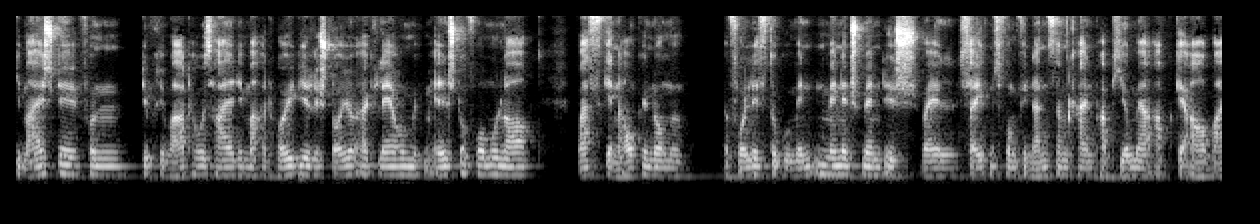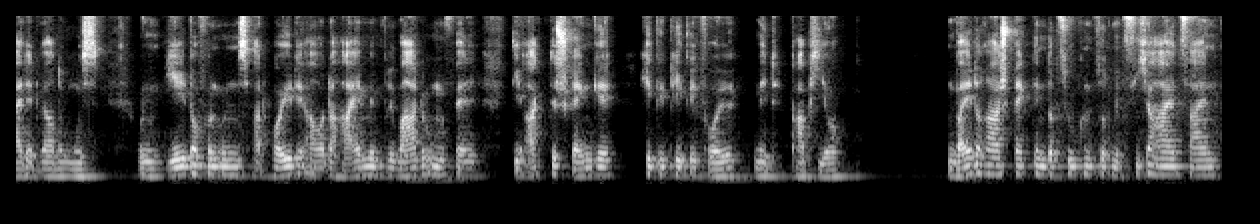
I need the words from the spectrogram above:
die meiste von den Privathaushalten machen heute ihre Steuererklärung mit dem Elster-Formular, was genau genommen ein volles Dokumentenmanagement ist, weil seitens vom Finanzamt kein Papier mehr abgearbeitet werden muss. Und jeder von uns hat heute auch daheim im privaten Umfeld die Akteschränke hickelpickel voll mit Papier. Ein weiterer Aspekt in der Zukunft wird mit Sicherheit sein,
